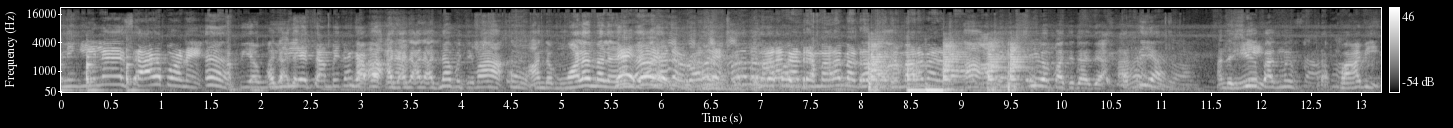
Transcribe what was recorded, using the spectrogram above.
நீங்க இல்ல சாக போனேன். அப்ப என் உயிரிய தம்பி தான் அது அது- அது- அது என்ன பத்தியமா அந்த முளை மேல மழை மேல்ற மழை மேல்ற மழை அந்த சீவை பார்த்தது அது. அப்படியா? அந்த சீவை பார்க்கும்போது பாவி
